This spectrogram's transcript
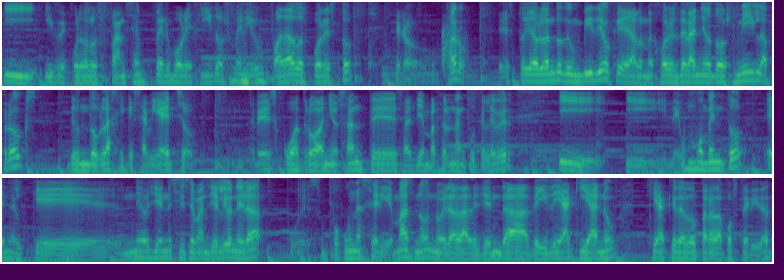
y, recuerdo a los fans enfervorecidos, medio enfadados por esto, pero claro, estoy hablando de un vídeo que a lo mejor es del año 2000 aprox, de un doblaje que se había hecho 3, 4 años antes, allí en Barcelona, en Cutelever, y, y de un momento en el que Neo Genesis Evangelion era pues un poco una serie más, ¿no? No era la leyenda de Idea Kiano que ha quedado para la posteridad.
